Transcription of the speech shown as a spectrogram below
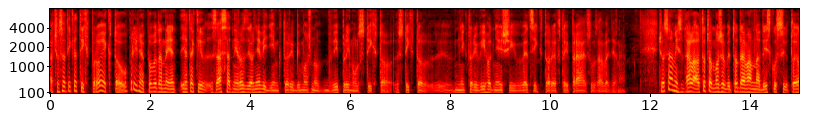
A čo sa týka tých projektov, úprimne povedané, ja, ja taký zásadný rozdiel nevidím, ktorý by možno vyplynul z týchto, z týchto e, niektorých výhodnejších vecí, ktoré v tej Prahe sú zavedené. Čo sa mi zdalo, ale toto môže byť, to dávam na diskusiu, to je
